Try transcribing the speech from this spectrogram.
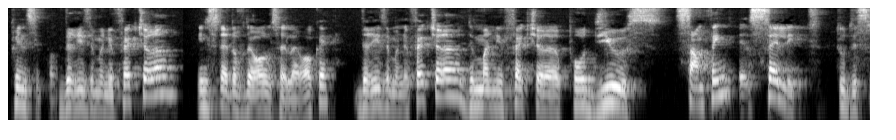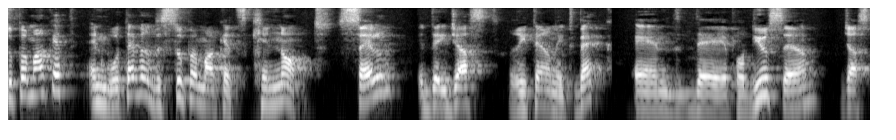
principle. There is a manufacturer instead of the wholesaler. Okay, there is a manufacturer. The manufacturer produce something, sell it to the supermarket, and whatever the supermarkets cannot sell, they just return it back and the producer just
